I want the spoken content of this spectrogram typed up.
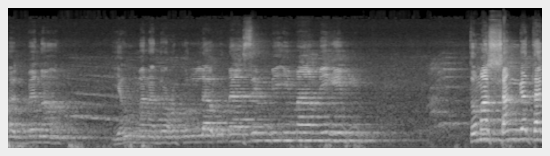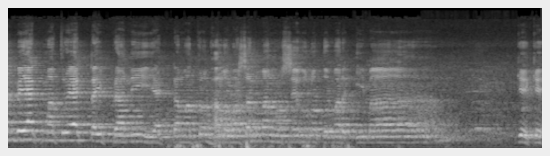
থাকবে না। তোমার সঙ্গে থাকবে একমাত্র একটাই প্রাণী, একটা মাত্র ভালোবাসার মানুষ, সে হলো তোমার ইমান কে কে?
